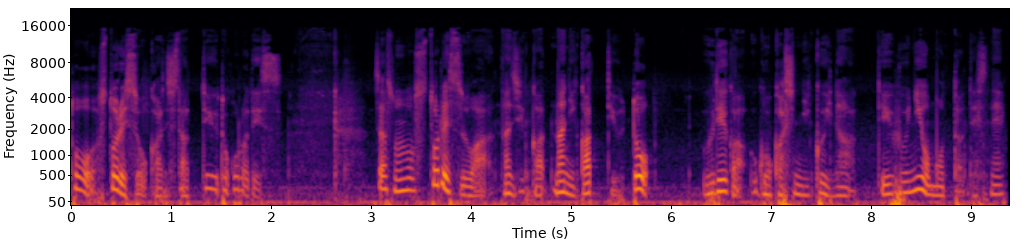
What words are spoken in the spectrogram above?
とストレスを感じたっていうところです。じゃあそのストレスは何か何かっていうと、腕が動かしにくいなっていうふうに思ったんですね。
